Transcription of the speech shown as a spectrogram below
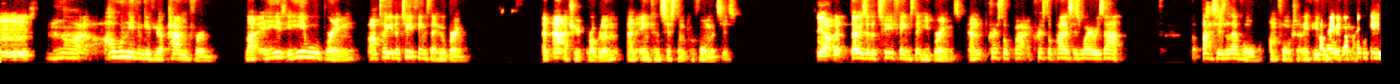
Mm-mm. No, I wouldn't even give you a pound for him. Like he's he will bring. I'll tell you the two things that he'll bring: an attitude problem and inconsistent performances. Yeah. Th- those are the two things that he brings. And Crystal Crystal Palace is where he's at. But that's his level, unfortunately. I People think, think, I think he,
